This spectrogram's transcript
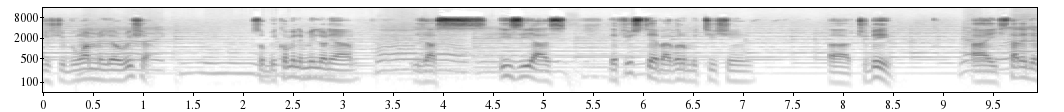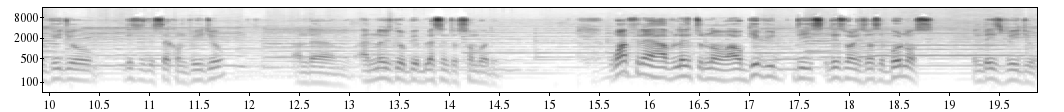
you should be 1 million richer. So becoming a millionaire is as easy as the few steps I'm going to be teaching uh, today. I started a video this is the second video and um, I know it's going to be a blessing to somebody. One thing I have learned to know, I'll give you this. This one is just a bonus in this video.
